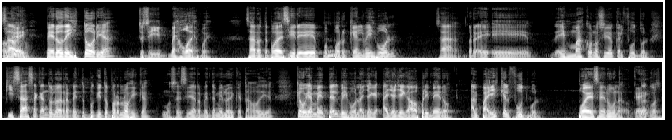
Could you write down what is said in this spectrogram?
¿sabes? Pero de historia, pues sí, me jodes, pues. O sea, no te puedo decir eh, po- por qué el béisbol, o sea, eh, eh, es más conocido que el fútbol. Quizás sacándolo de repente un poquito por lógica, no sé si de repente mi lógica está jodida, que obviamente el béisbol haya, haya llegado primero al país que el fútbol. Puede ser una, cosa.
